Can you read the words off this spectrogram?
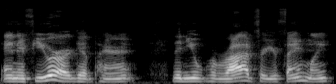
and if you are a good parent, then you'll provide for your family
